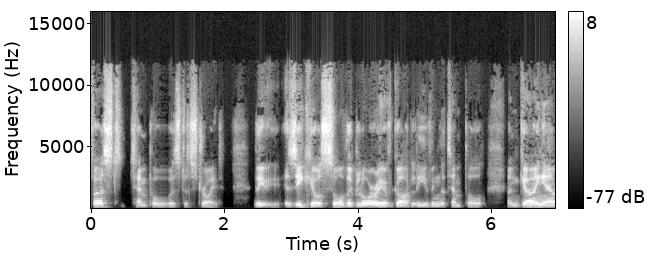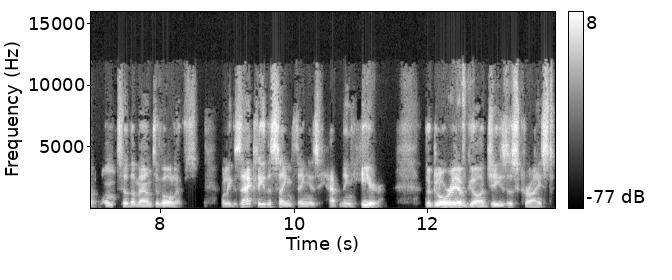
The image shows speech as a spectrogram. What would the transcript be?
first temple was destroyed, the Ezekiel saw the glory of God leaving the temple and going out onto the Mount of Olives. Well, exactly the same thing is happening here. The glory of God, Jesus Christ,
